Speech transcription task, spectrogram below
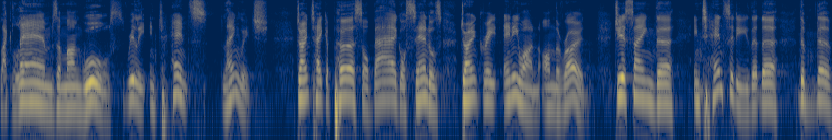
like lambs among wolves. Really intense language. Don't take a purse or bag or sandals. Don't greet anyone on the road. Jesus saying the intensity that the, the, the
